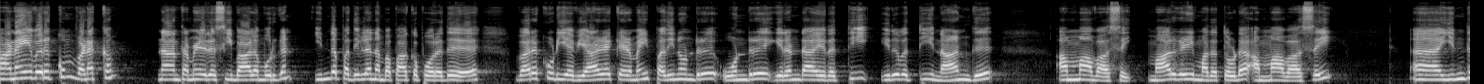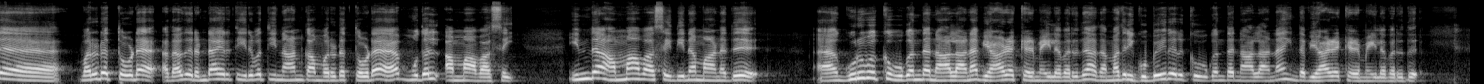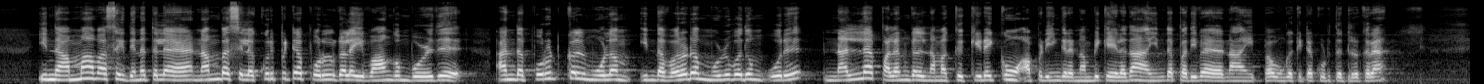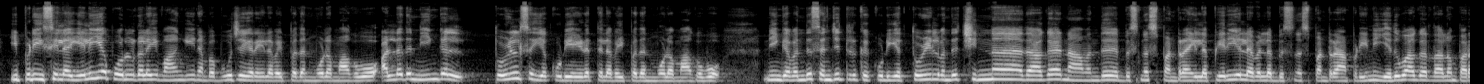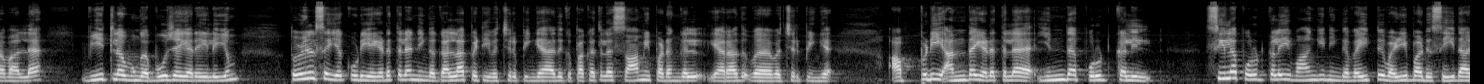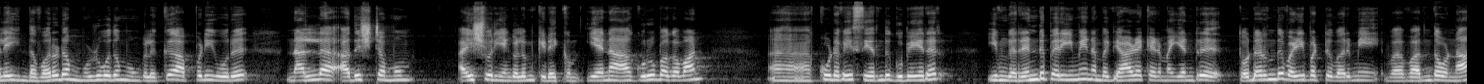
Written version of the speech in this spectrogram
அனைவருக்கும் வணக்கம். நான் தமிழரசி பாலமுருகன். இந்த பதிவில் நம்ம பார்க்க போகிறது வரக்கூடிய வியாழக்கிழமை பதினொன்று ஒன்று இரண்டாயிரத்தி இருபத்தி நான்கு அம்மாவாசை மார்கழி மதத்தோட அம்மாவாசை இந்த வருடத்தோட அதாவது ரெண்டாயிரத்தி இருபத்தி நான்காம் வருடத்தோட முதல் அம்மாவாசை இந்த அம்மாவாசை தினமானது குருவுக்கு உகந்த நாளான வியாழக்கிழமையில வருது. அதை மாதிரி குபேரருக்கு உகந்த நாளான இந்த வியாழக்கிழமையில் வருது. இந்த அமாவாசை தினத்தில் நம்ம சில குறிப்பிட்ட பொருள்களை வாங்கும் பொழுது அந்த பொருட்கள் மூலம் இந்த வருடம் முழுவதும் ஒரு நல்ல பலன்கள் நமக்கு கிடைக்கும் அப்படிங்கிற நம்பிக்கையில தான் இந்த பதிவை நான் இப்போ உங்ககிட்ட கொடுத்துட்டு இருக்கிறேன் இப்படி சில எளிய பொருள்களை வாங்கி நம்ம பூஜை அறையில் வைப்பதன் மூலமாகவோ அல்லது நீங்கள் தொழில் செய்யக்கூடிய இடத்துல வைப்பதன் மூலமாகவோ நீங்கள் வந்து செஞ்சிட்டு இருக்கக்கூடிய தொழில் வந்து சின்னதாக நான் வந்து பிஸ்னஸ் பண்ணுறேன் இல்லை பெரிய லெவலில் பிஸ்னஸ் பண்ணுறேன் அப்படின்னு எதுவாக இருந்தாலும் பரவாயில்ல. வீட்டில் உங்கள் பூஜை அறையிலையும் தொழில் செய்யக்கூடிய இடத்துல நீங்கள் கல்லாப்பெட்டி வச்சுருப்பீங்க. அதுக்கு பக்கத்தில் சாமி படங்கள் யாராவது வ வச்சுருப்பீங்க. அப்படி அந்த இடத்துல இந்த பொருட்களில் சில பொருட்களை வாங்கி நீங்கள் வைத்து வழிபாடு செய்தாலே இந்த வருடம் முழுவதும் உங்களுக்கு அப்படி ஒரு நல்ல அதிர்ஷ்டமும் ஐஸ்வர்யங்களும் கிடைக்கும். ஏன்னா குரு பகவான் கூடவே சேர்ந்து குபேரர் இவங்க ரெண்டு பேரையுமே நம்ம வியாழக்கிழமை என்று தொடர்ந்து வழிபட்டு வருமே வ- வந்தோன்னா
